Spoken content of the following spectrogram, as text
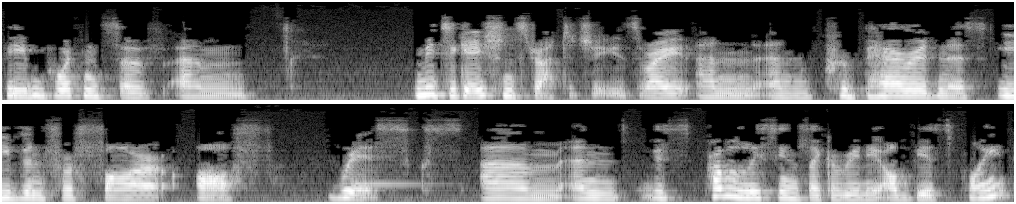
the importance of um, mitigation strategies, right, and and preparedness even for far off risks. Um, and this probably seems like a really obvious point,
